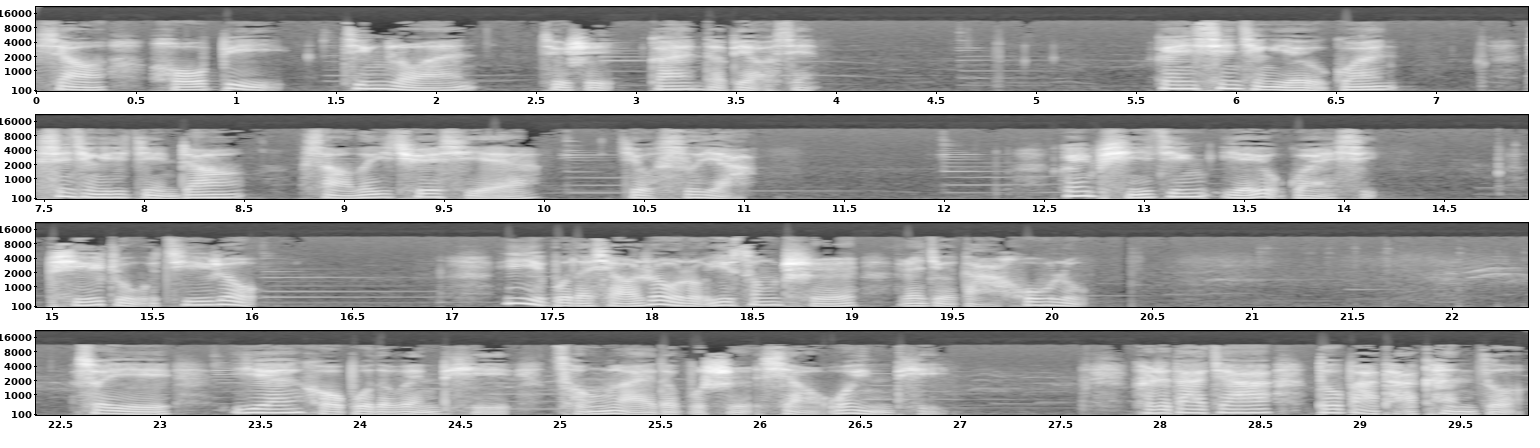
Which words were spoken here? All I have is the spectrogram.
像喉痹、痉挛就是肝的表现。跟心情也有关，心情一紧张，嗓子一缺血就嘶哑。跟脾经也有关系，脾主肌肉。腋部的小肉肉一松弛，人就打呼噜。所以咽喉部的问题从来都不是小问题，可是大家都把它看作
